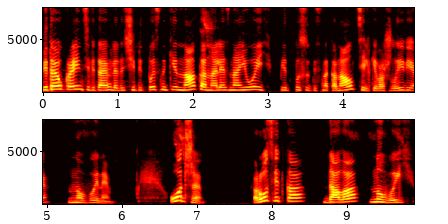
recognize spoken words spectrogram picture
Вітаю українці, вітаю глядачі, підписники на каналі Знаю.ua. Підписуйтесь на канал, тільки важливі новини. Отже, розвідка дала новий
